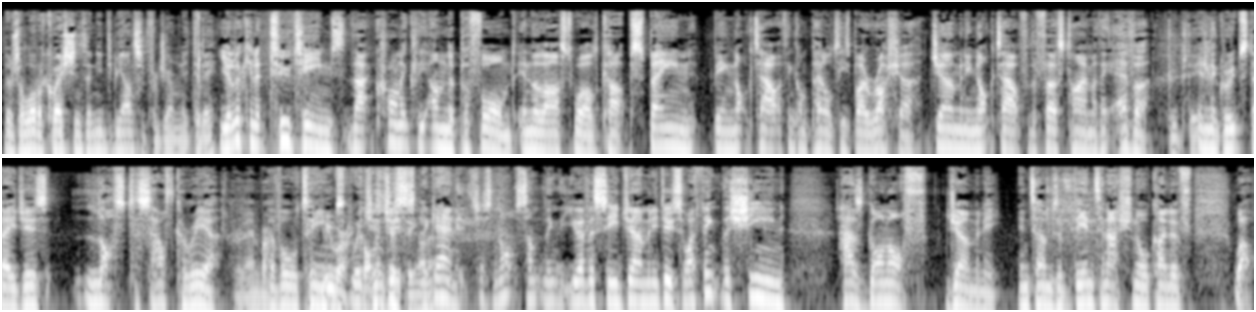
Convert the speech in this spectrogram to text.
there's a lot of questions that need to be answered for Germany today. You're looking at two teams that chronically underperformed in the last World Cup. Spain being knocked out, I think, on penalties by Russia. Germany knocked out for the first time, I think, ever Group stage. in the group stages. Lost to South Korea, I remember. of all teams, We which is just on it. again, it's just not something that you ever see Germany do. So I think the sheen has gone off Germany in terms of the international kind of, well,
